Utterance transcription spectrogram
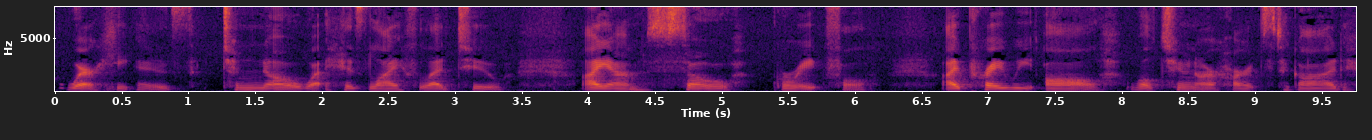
where he is, to know what his life led to. I am so grateful. I pray we all will tune our hearts to God.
